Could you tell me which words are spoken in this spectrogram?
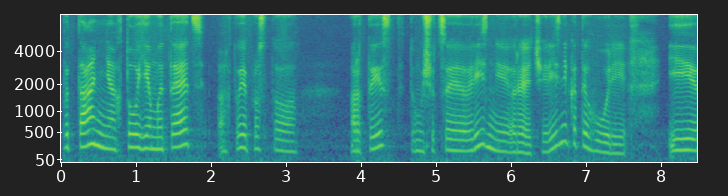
питання, хто є митець, а хто є просто артист, тому що це різні речі, різні категорії. І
